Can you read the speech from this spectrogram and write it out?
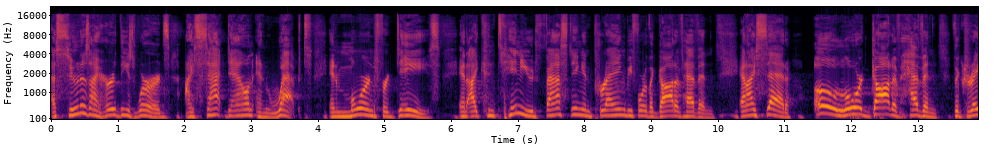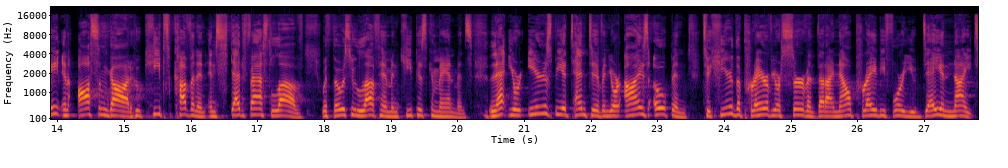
As soon as I heard these words, I sat down and wept and mourned for days. And I continued fasting and praying before the God of heaven. And I said, Oh Lord God of heaven, the great and awesome God who keeps covenant and steadfast love with those who love him and keep his commandments. Let your ears be attentive and your eyes open to hear the prayer of your servant that I now pray before you day and night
